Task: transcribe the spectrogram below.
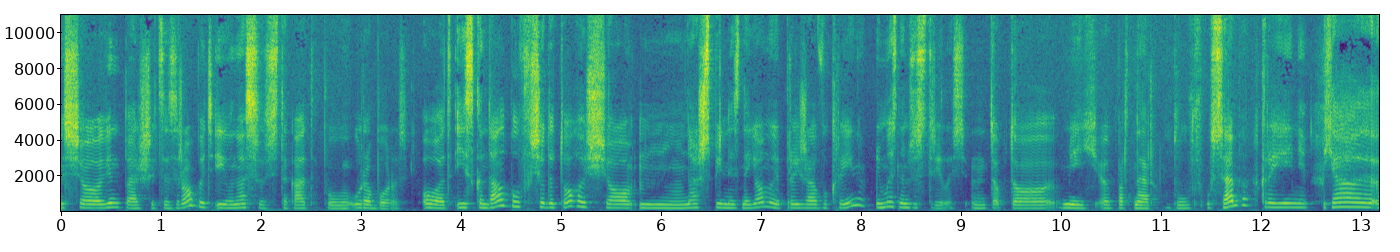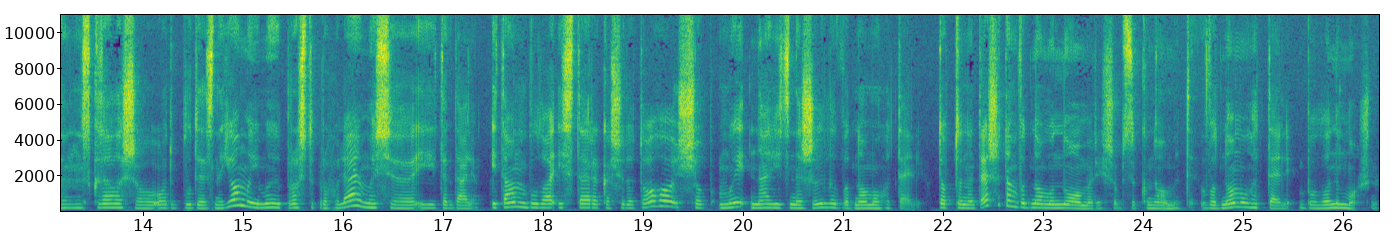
що він перший це зробить, і у нас ось така, типу, ураборос. От і скандал був щодо того, що м, наш спільний знайомий приїжджав в Україну, і ми з ним зустрілись. Тобто, мій е, партнер був у себе в країні. Я сказала, що от буде знайомий, і ми просто прогуляємося і так далі. І там була істерика щодо того, щоб ми навіть не жили в одному готелі. Тобто не те, що там в одному номері, щоб зекономити, в одному готелі було не можна,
